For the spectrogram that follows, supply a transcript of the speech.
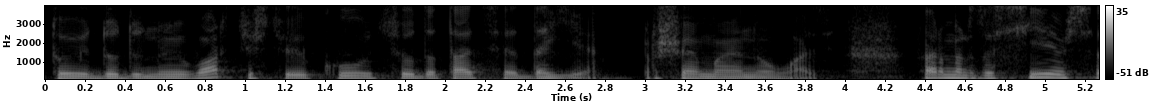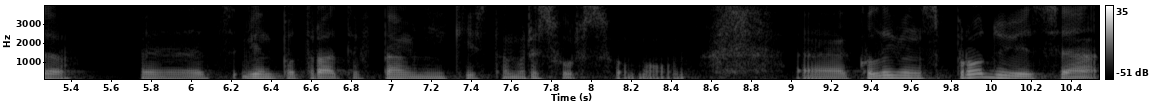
тою доданою вартістю, яку цю дотація дає. Про що я маю на увазі? Фермер засіявся, він потратив певні якісь там ресурси, умовно. Е, Коли він спродується,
